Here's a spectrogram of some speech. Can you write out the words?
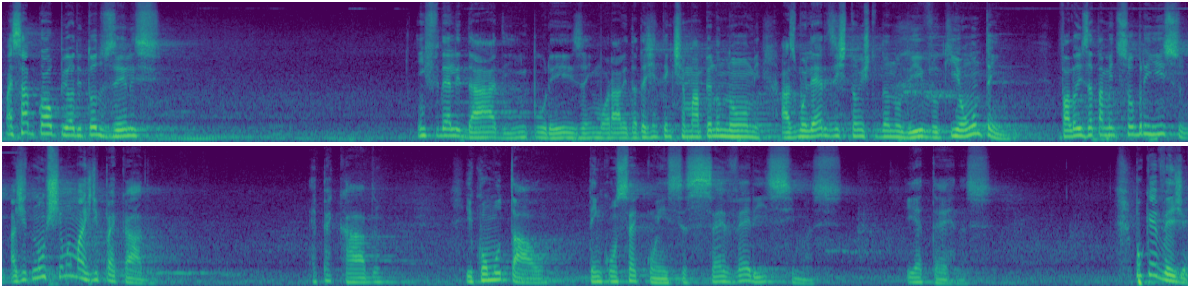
Mas sabe qual é o pior de todos eles? Infidelidade, impureza, imoralidade, a gente tem que chamar pelo nome. As mulheres estão estudando um livro que ontem falou exatamente sobre isso. A gente não chama mais de pecado. É pecado. E como tal, tem consequências severíssimas e eternas. Porque veja,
